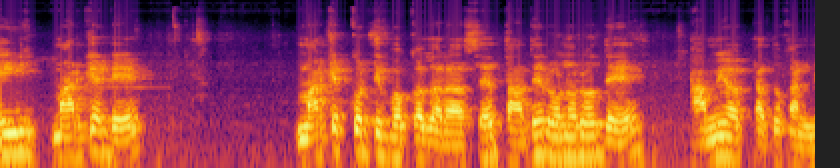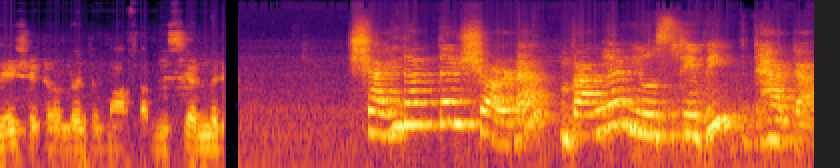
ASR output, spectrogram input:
এই মার্কেটে মার্কেট কর্তৃপক্ষ যারা আছে, তাদের অনুরোধে আমিও একটা দোকান নিই, সেটা হলো যে মা ফার্মেসিয়ান শাহিদ আক্তার স্বর্ণা বাংলা নিউজ টিভি, ঢাকা।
